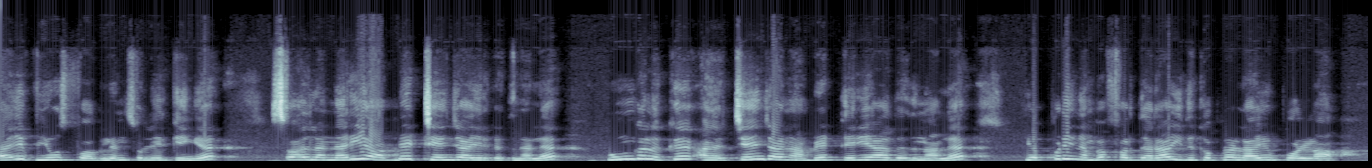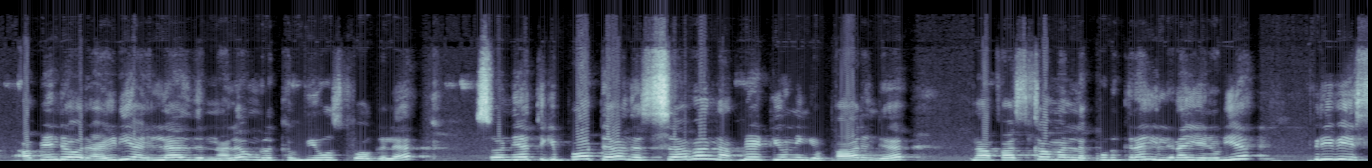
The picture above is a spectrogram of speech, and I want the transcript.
லைவ் வியூஸ் போகலன்னு சொல்லியிருக்கீங்க. ஸோ அதில் நிறைய அப்டேட் சேஞ்ச் ஆகிருக்கிறதுனால உங்களுக்கு அந்த சேஞ்ச் ஆன அப்டேட் தெரியாததுனால எப்படி நம்ம ஃபர்தராக இதுக்கப்புறம் லைவ் போடலாம் அப்படின்ற ஒரு ஐடியா இல்லாததுனால உங்களுக்கு வியூஸ் போகலை. ஸோ நேற்றுக்கு போட்ட அந்த செவன் அப்டேட்டையும் நீங்கள் பாருங்கள் நான் ஃபஸ்ட் கமெண்டில் கொடுக்குறேன். இல்லைனா என்னுடைய ப்ரீவியஸ்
